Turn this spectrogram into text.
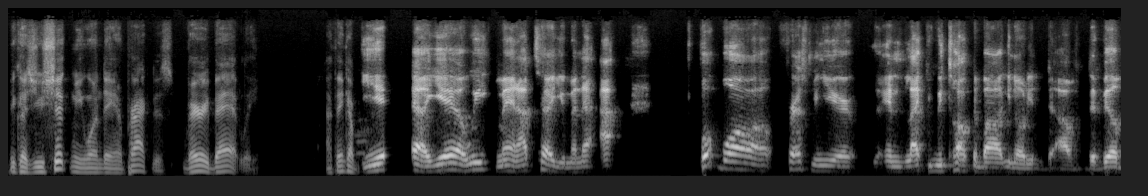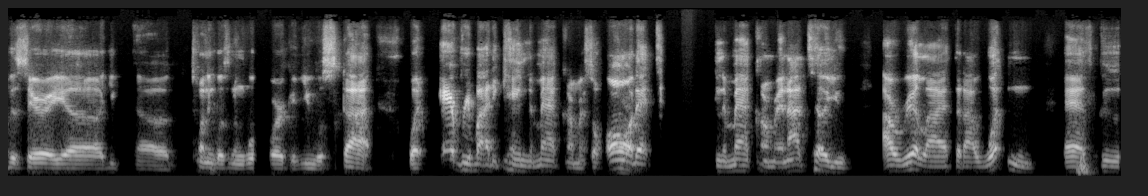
because you shook me one day in practice very badly. I think I'm. Yeah, yeah. We man, I tell you, man, I, football freshman year, and like we talked about, you know, the, uh, DeVilbiss area, uh, Tony was in Woodward and you was Scott, but everybody came to Matt Macomber. So all that in the Macomber, and I tell you, I realized that I wasn't as good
